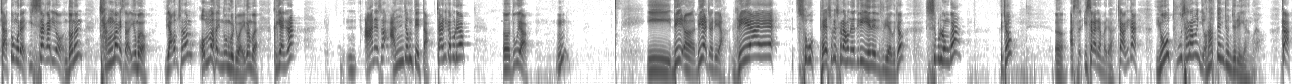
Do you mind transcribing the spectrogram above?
자, 또 뭐래? 이사가리요. 너는 장막에서 이거 뭐요? 야곱처럼 엄마가 노는 걸 좋아해. 이건 뭐야? 그게 아니라 안에서 안정돼 있다. 자, 그러니까 뭐래요? 어, 누구야? 응? 이 레, 어, 레아죠, 레아. 레아의 속, 배 속에서 나온 애들이 얘네들 둘이야, 그죠? 스불론과 그죠? 어, 아스, 이사가리란 말이야. 자, 그러니까 요 두 사람은 연합된 존재를 얘기하는 거예요. 그러니까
